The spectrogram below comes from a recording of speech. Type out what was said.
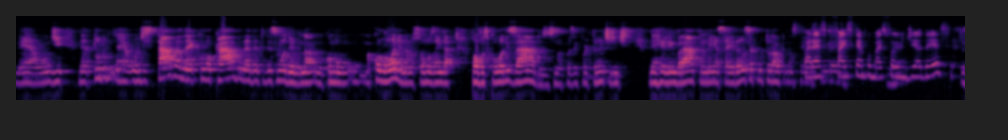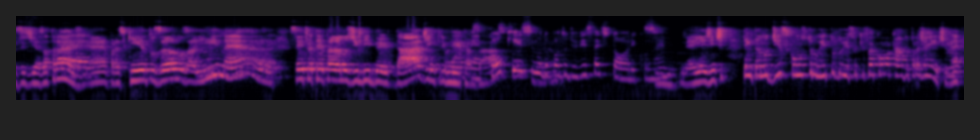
né? Onde né, tudo, né, onde estava né, colocado né, dentro desse modelo na, como uma colônia, né? Nós somos ainda povos colonizados, isso é uma coisa importante a gente né, relembrar também essa herança cultural que nós temos. Parece que também faz tempo, mas foi um dia desse. esses dias atrás, É. né? Parece 500 anos aí, né? 180 anos de liberdade, entre muitas É aspas. pouquíssimo do né? ponto de vista histórico, né? Sim, né? E a gente tentando desconstruir tudo isso que foi colocado pra gente, né?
